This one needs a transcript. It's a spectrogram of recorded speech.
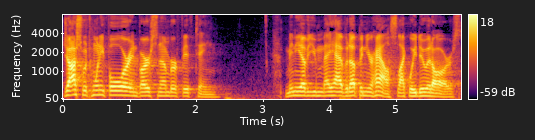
Joshua 24 in verse number 15. Many of you may have it up in your house like we do at ours.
